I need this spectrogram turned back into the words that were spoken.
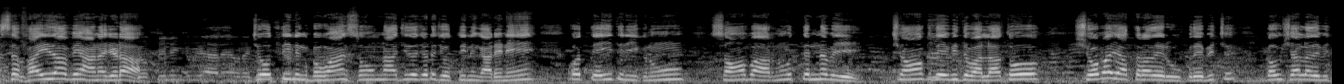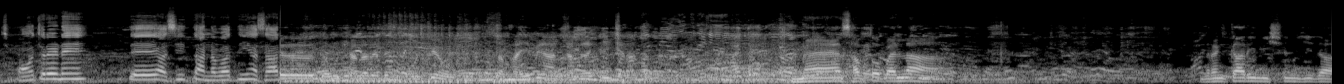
ਸਫ਼ਾਈ ਦਾ ਅਭਿਆਨ ਹੈ ਜਿਹੜਾ। ਜੋਤੀਲਿੰਗ ਵੀ ਆ ਰਹੇ ਜੋਤੀਲਿੰਗ ਭਗਵਾਨ ਸੋਮਨਾਥ ਜੀ ਦੇ ਜਿਹੜੇ ਜੋਤੀਲਿੰਗ ਆ ਰਹੇ ਨੇ ਉਹ 23 ਤਰੀਕ ਨੂੰ ਸੋਮਵਾਰ ਨੂੰ 3 ਵਜੇ ਚੌਂਕ ਦੇਵੀ ਦਿਵਾਲਾ ਤੋਂ ਸ਼ੋਭਾ ਯਾਤਰਾ ਦੇ ਰੂਪ ਦੇ ਵਿੱਚ ਗਊਸ਼ਾਲਾ ਦੇ ਵਿੱਚ ਪਹੁੰਚ ਰਹੇ ਨੇ। ਤੇ ਅਸੀਂ ਧੰਨਵਾਦੀ ਹਾਂ ਸਾਰੇ। ਗਊਸ਼ਾਲਾ ਦੇ ਵਿੱਚ ਪਹੁੰਚੇ ਹੋ। ਸਫ਼ਾਈ ਅਭਿਆਨ ਚੱਲ ਰਿਹਾ ਕੀ ਕਹਿਣਾ ਚਾਹੁੰਦੇ ਮੈਂ ਸਭ ਤੋਂ ਪਹਿਲਾਂ ਨਿਰੰਕਾਰੀ ਮਿਸ਼ਨ ਜੀ ਦਾ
